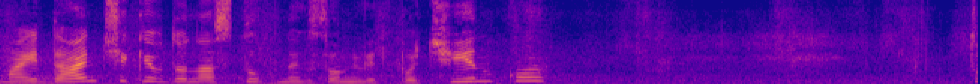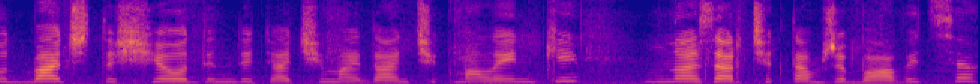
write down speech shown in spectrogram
майданчиків, до наступних зон відпочинку. Тут, бачите, ще один дитячий майданчик маленький. Назарчик там вже бавиться.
